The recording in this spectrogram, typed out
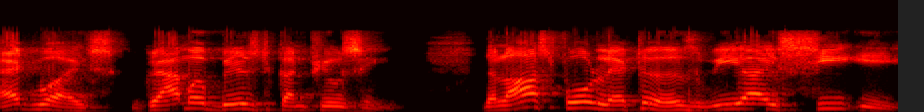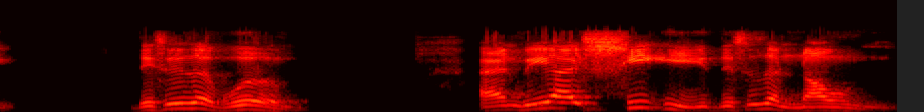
advice, grammar based confusing. The last four letters, V-I-C-E, this is a verb. And V-I-C-E, this is a noun.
